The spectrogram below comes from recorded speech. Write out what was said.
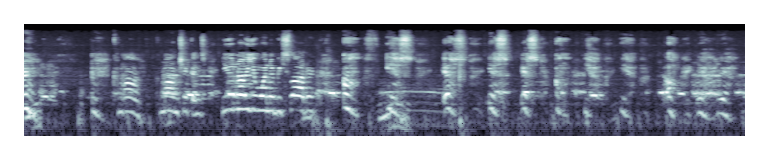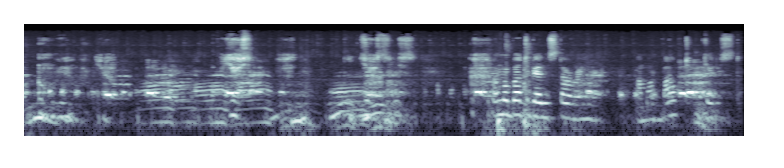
it. Come on, come on, chickens. You know you want to be slaughtered. Oh, yes, yes, yes, yes. Oh, yeah, yeah. Oh, yeah, yeah. Oh, yeah, yeah. Yes. Yes, yes. I'm about to get a star right here. I'm about to get a star.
